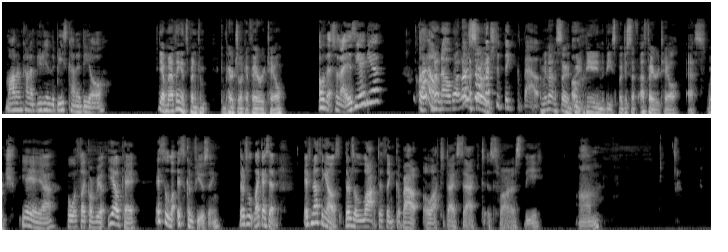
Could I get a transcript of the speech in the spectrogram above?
modern kind of Beauty and the Beast kind of deal. Yeah, I mean, I think it's been com- compared to like a fairy tale. Oh, that so that is the idea. Or I don't not- know. well, There's so much to think about. I mean, not necessarily Oh. Beauty and the Beast, but just a, a fairy tale s, which Yeah, yeah, yeah. But with like a real, yeah, okay. It's a lot. It's confusing. There's, a, like I said, if nothing else, there's a lot to think about, a lot to dissect as far as the, um,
